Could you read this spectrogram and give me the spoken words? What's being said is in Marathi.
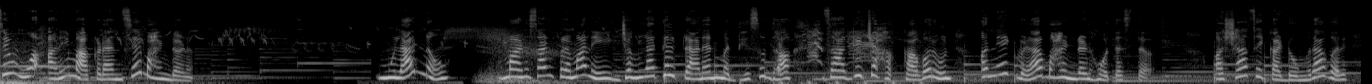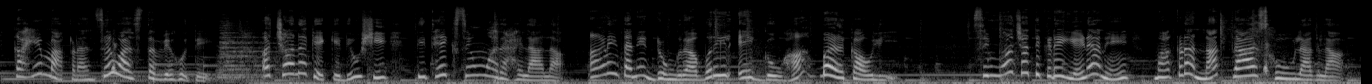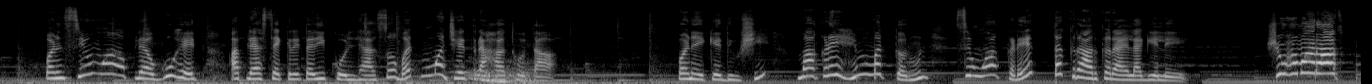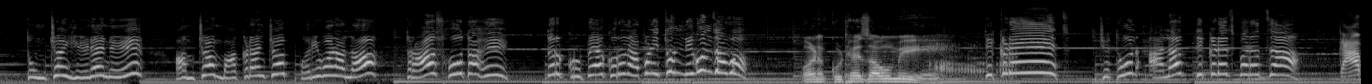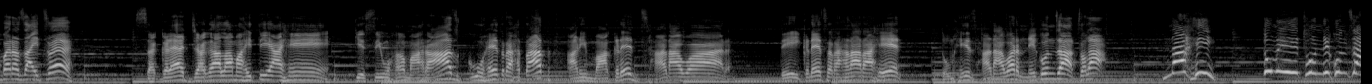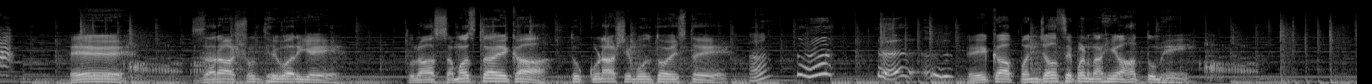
सिंह आणि माकडांचे भांडण. मुलांनो माणसांप्रमाणे जंगलातील प्राण्यांमध्ये सुद्धा जागेच्या हक्कावरून अनेक वेळा भांडण होत असतं. अशाच एका डोंगरावर काही माकडांचे वास्तव्य होते. अचानक एके दिवशी तिथे एक सिंह राहायला आला आणि त्याने डोंगरावरील एक गुहा बळकावली. सिंहाच्या तिकडे येण्याने माकडांना त्रास होऊ लागला. पण सिंह आपल्या गुहेत आपल्या सेक्रेटरी कोल्ह्यासोबत मजेत राहत होता. पण एके दिवशी माकडे हिम्मत करून सिंहाकडे तक्रार करायला गेले. शिव महाराज तुमच्या येण्याने आमच्या माकडांच्या परिवाराला त्रास होत आहे. तर कृपया करून आपण इथून निघून जावं. पण कुठे जाऊ मी? तिकडेच! जिथून आलात तिकडेच परत जा. का बरं जायचं? सगळ्या जगाला माहिती आहे की सिंह महाराज गुहेत राहतात आणि माकडे झाडावर. ते इकडेच राहणार आहेत. तुम्ही झाडावर निघून जा चला. नाही तुम्ही इथून निघून जा. हे जरा शुद्धीवर ये. तुला समजतंय का? तू कुणाशी बोलतोयस ते? एका पंजाचे पण नाही आहात तुम्ही.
